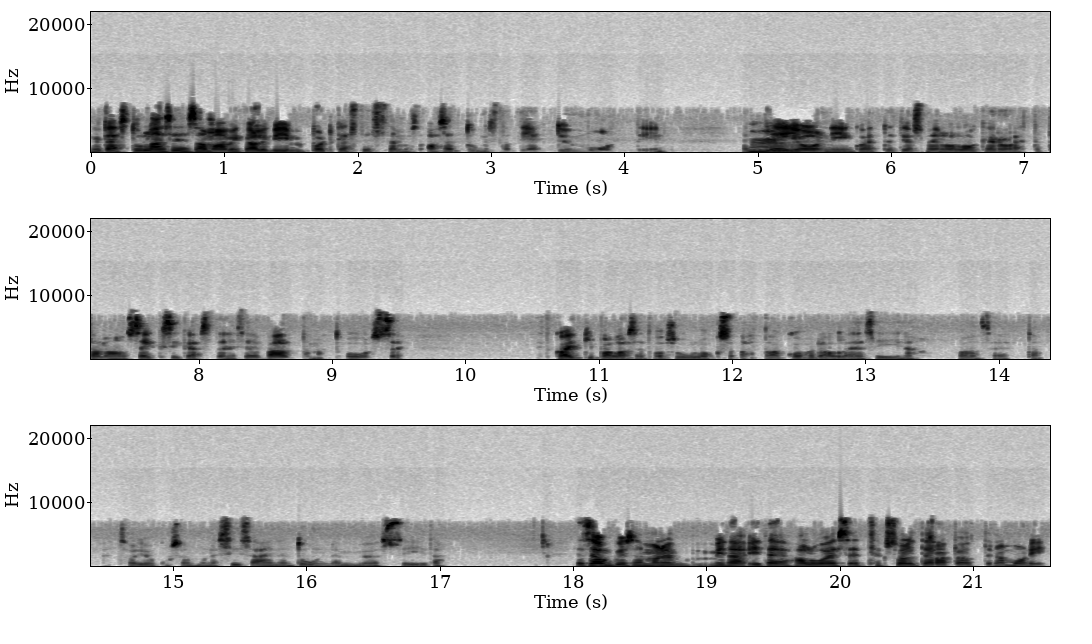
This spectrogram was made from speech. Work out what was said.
ja tässä tullaan siihen samaan, mikä oli viime podcastissa, semmoista asettumista tiettyyn muottiin. Että mm. ei ole niin kuin, että, että jos meillä on lokero, että tämä on seksikästä, niin se ei välttämättä ole se, että kaikki palaset osuu loksahtaa kohdalleen siinä, vaan se, että, että se on joku semmoinen sisäinen tunne myös siitä. Ja se on kyllä semmoinen, mitä itse haluaisi, että seksuaaliterapeuttina moni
